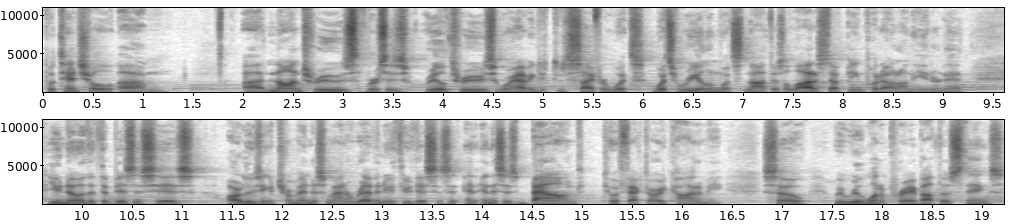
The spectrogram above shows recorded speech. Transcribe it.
potential um, uh, non-truths versus real truths, and we're having to decipher what's, what's real and what's not. There's a lot of stuff being put out on the internet. You know that the businesses are losing a tremendous amount of revenue through this, and, and this is bound to affect our economy. So we really want to pray about those things.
